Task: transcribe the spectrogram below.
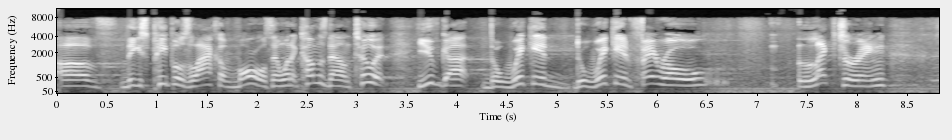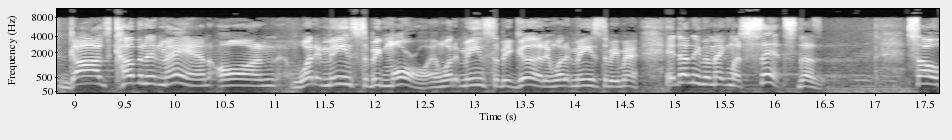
of these people's lack of morals. And when it comes down to it, you've got the wicked, the wicked Pharaoh lecturing God's covenant man on what it means to be moral and what it means to be good and what it means to be married. It doesn't even make much sense, does it? So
